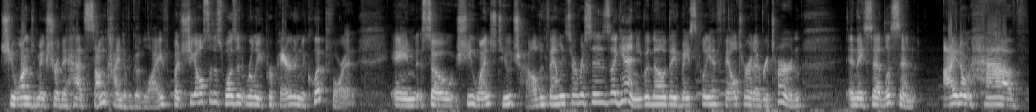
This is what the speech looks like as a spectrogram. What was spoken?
she wanted to make sure they had some kind of good life, but she also just wasn't really prepared and equipped for it. And so she went to Child and Family Services again, even though they basically have failed her at every turn. And they said, listen, I don't have,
